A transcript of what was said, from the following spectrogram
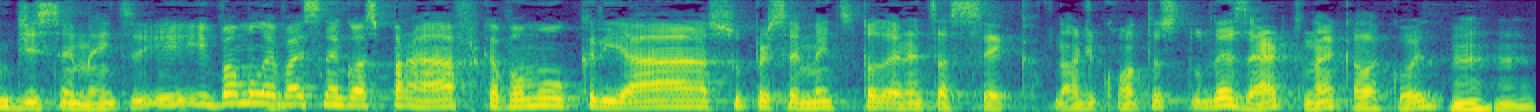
De sementes. E, e vamos levar esse negócio para a África, vamos criar super sementes tolerantes à seca. Afinal de contas, do deserto, né? Aquela coisa. Uhum.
